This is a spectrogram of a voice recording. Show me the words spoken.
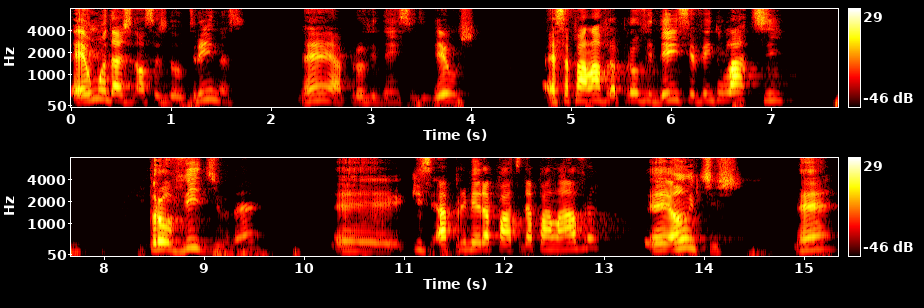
é uma das nossas doutrinas, né, a providência de Deus, essa palavra providência vem do latim, provídio, né? É, que a primeira parte da palavra é antes, né?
